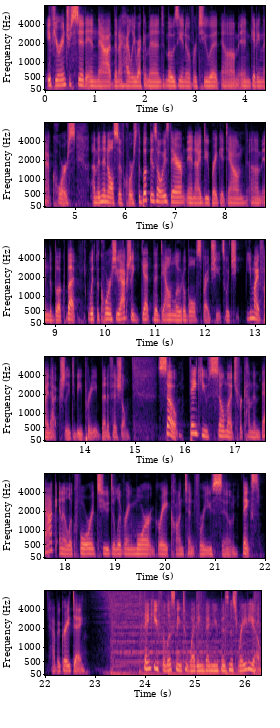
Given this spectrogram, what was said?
if you're interested in that, then I highly recommend moseying over to it um, and getting that course. Um, and then also, of course, the book is always there, and I do break it down um, in the book. But with the course, you actually get the downloadable spreadsheets, which you might find actually to be pretty beneficial. So, thank you so much for coming back, and I look forward to delivering more great content for you soon. Thanks. Have a great day. Thank you for listening to Wedding Venue Business Radio.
